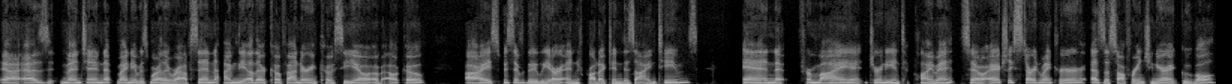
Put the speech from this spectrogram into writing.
yeah, as mentioned, my name is Marley Rafson. I'm the other co-founder and co-CEO of Alcove. I specifically lead our end product and design teams. And for my journey into climate, so I actually started my career as a software engineer at Google,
